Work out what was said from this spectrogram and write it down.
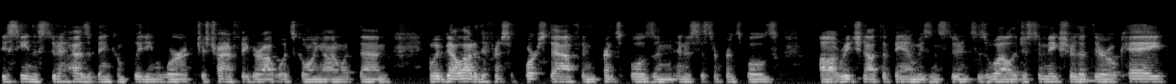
they seen the student hasn't been completing work, just trying to figure out what's going on with them. And we've got a lot of different support staff and principals and, and assistant principals uh, reaching out to families and students as well, just to make sure that they're okay,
